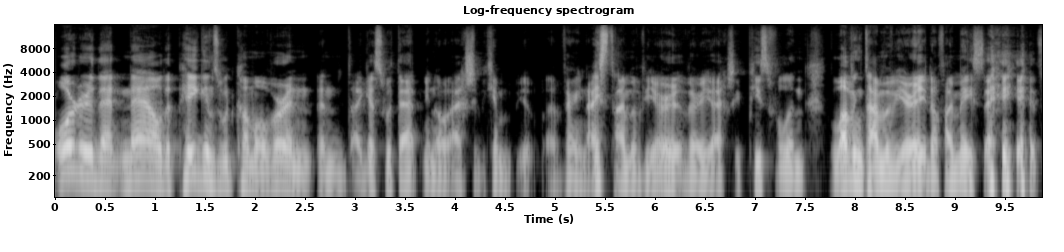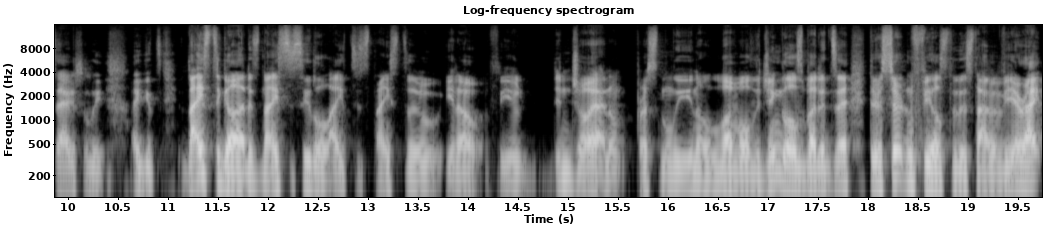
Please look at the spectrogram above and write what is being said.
order that now the pagans would come over and and I guess with that, you know, actually became a very nice time of year, a very actually peaceful and loving time of year, you know, if I may say. it's actually like it's nice to God, it's nice to see the lights, it's nice to, you know, if you enjoy. I don't personally, you know, love all the jingles, but it's a, there's certain feels to this time of year, right?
